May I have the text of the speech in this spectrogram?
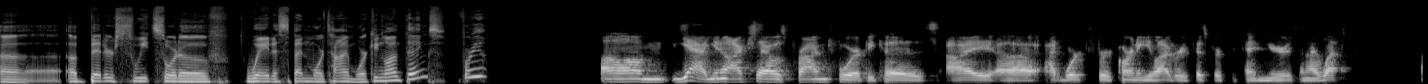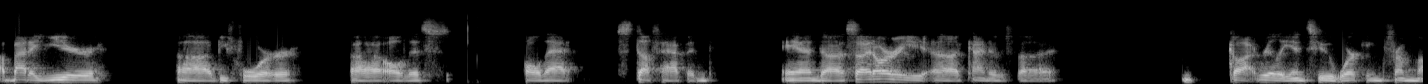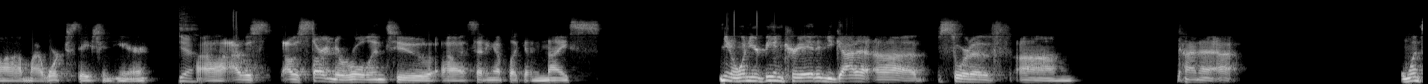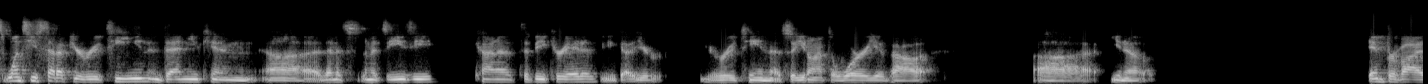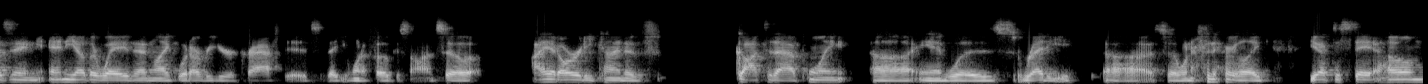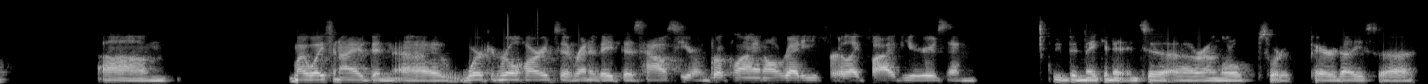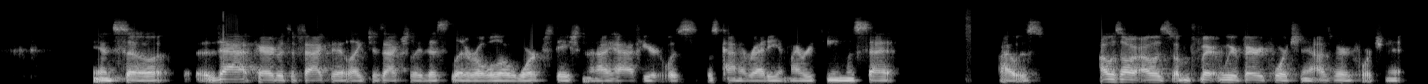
uh, a bittersweet sort of way to spend more time working on things for you? Um, yeah, you know, actually, I was primed for it because I uh, had worked for Carnegie Library Pittsburgh for 10 years and I left about a year uh, before uh, all this, all that stuff happened. And uh, so I'd already uh, kind of uh, got really into working from uh, my workstation here. Yeah. Uh, I was I was starting to roll into uh, setting up like a nice you know when you're being creative you gotta uh sort of um kind of uh, once once you set up your routine then you can uh then it's then it's easy kind of to be creative you got your your routine that so you don't have to worry about uh you know improvising any other way than like whatever your craft is that you want to focus on so i had already kind of got to that point uh, and was ready. Uh, so whenever they were like, "You have to stay at home," um, my wife and I had been uh, working real hard to renovate this house here in Brookline already for like five years, and we've been making it into our own little sort of paradise. Uh, and so that paired with the fact that like just actually this literal little workstation that I have here was was kind of ready and my routine was set. I was, I was, I was, I'm very, we were very fortunate. I was very fortunate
